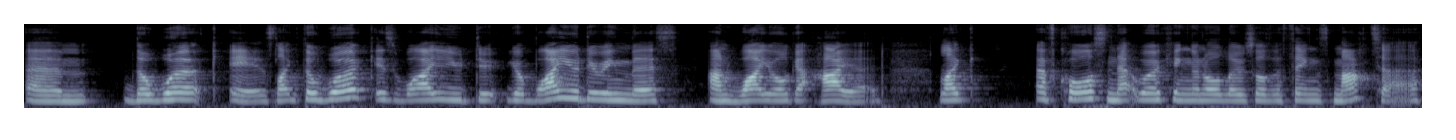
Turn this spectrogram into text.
um the work is. Like the work is why you do you're why you're doing this and why you'll get hired. Like of course networking and all those other things matter,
